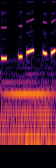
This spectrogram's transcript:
Yes.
